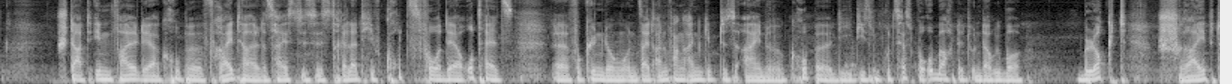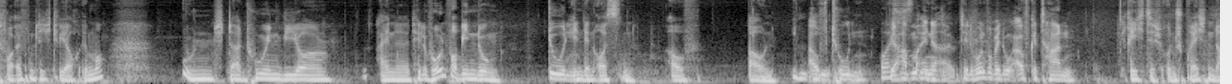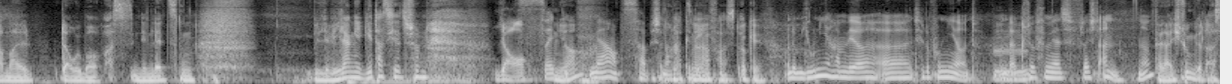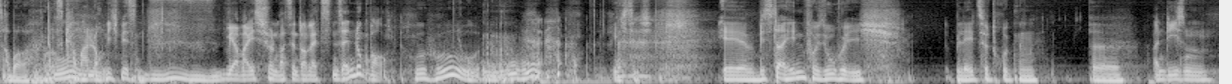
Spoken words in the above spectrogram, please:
statt im Fall der Gruppe Freital. Das heißt, es ist relativ kurz vor der Urteilsverkündung und seit Anfang an gibt es eine Gruppe, die diesen Prozess beobachtet und darüber bloggt, schreibt, veröffentlicht, wie auch immer. Und da tun wir eine Telefonverbindung Tun. in den Osten aufbauen. Auftun. Wir Osten. haben eine Telefonverbindung aufgetan. Richtig, und sprechen da mal darüber, was in den letzten. Wie, wie lange geht das jetzt schon? Ja. Seit Ja? März habe ich Ja, nachgedacht. fast, okay. Und im Juni haben wir äh, telefoniert. Und da knüpfen wir jetzt vielleicht an. Ne? Vielleicht tun wir das, aber das kann man noch nicht wissen. Wer weiß schon, was in der letzten Sendung war. Richtig. Äh, bis dahin versuche ich, Play zu drücken. Äh, An diesem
